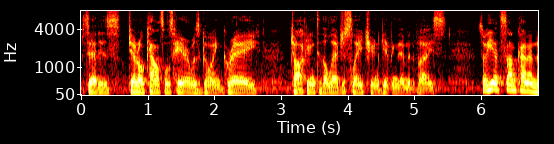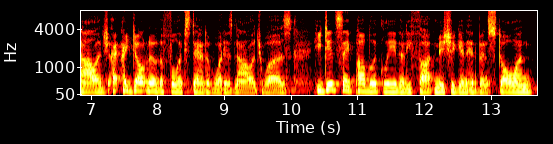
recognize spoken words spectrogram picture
said his general counsel's hair was going gray, talking to the legislature and giving them advice. So he had some kind of knowledge. I, I, don't know the full extent of what his knowledge was. He did say publicly that he thought Michigan had been stolen.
